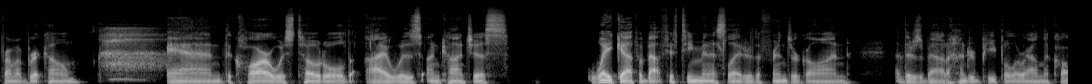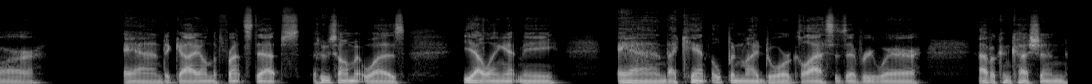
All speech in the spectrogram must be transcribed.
from a brick home, and the car was totaled. I was unconscious. Wake up about 15 minutes later. The friends are gone. There's about 100 people around the car, and a guy on the front steps, whose home it was, yelling at me. And I can't open my door, glasses everywhere. Have a concussion.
